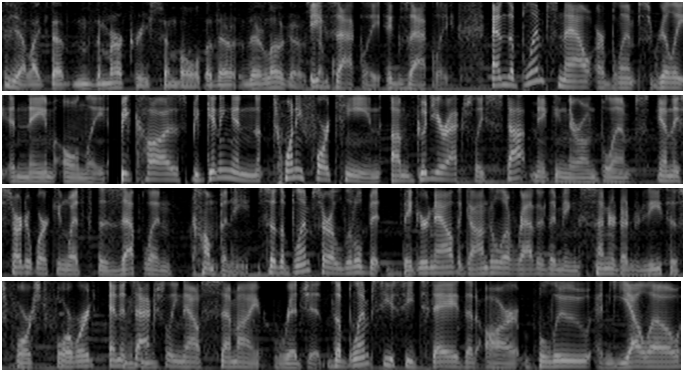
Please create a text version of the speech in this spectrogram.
Yeah, like the the Mercury symbol, their their logo. Symbol. Exactly, exactly. And the blimps now are blimps really in name only because beginning in 2014, um, Goodyear actually stopped making their own blimps and they started working with the Zeppelin company. So the blimps are a little bit bigger now. The gondola, rather than being centered underneath, is forced forward and it's actually now semi rigid. The blimps you see today that are blue and yellow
